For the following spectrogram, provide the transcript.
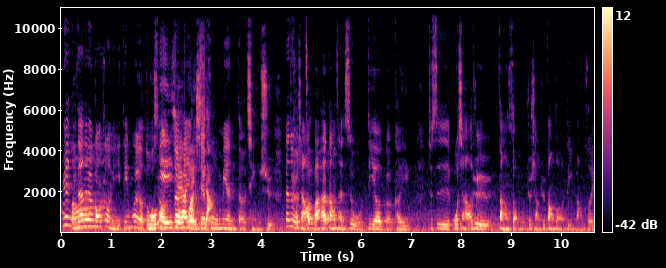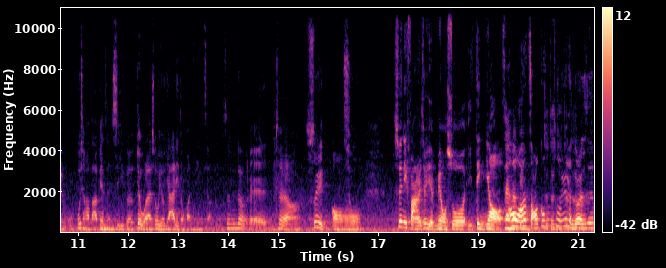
因为你在那边工作，你一定会有多少对他有一些负面的情绪。但是我想要把它当成是我第二个可以，就是我想要去放松，我就想去放松的地方，所以我不想要把它变成是一个对我来说有压力的环境这样。真的哎，对啊，所以哦。所以你反而就也没有说一定要在那边找工作，因为很多人是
